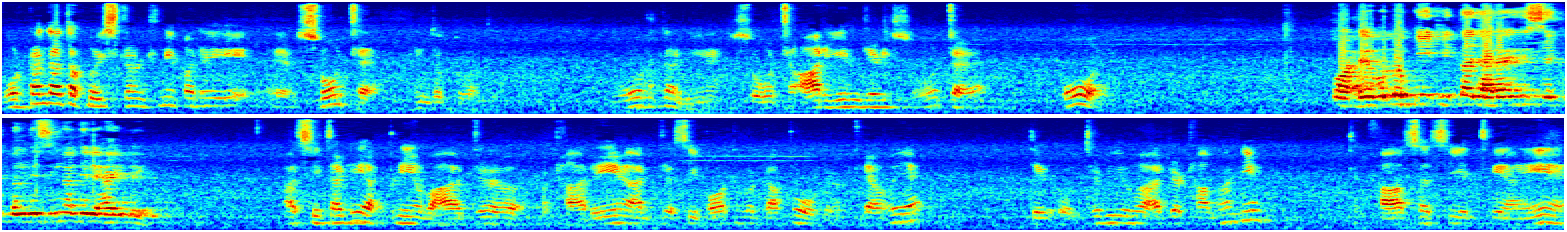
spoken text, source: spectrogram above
ਵੋਟਾਂ ਦਾ ਤਾਂ ਕੋਈ ਸਟੰਟ ਨਹੀਂ ਪਰ ਇਹ ਇਹ ਸੋਚ ਹੈ ਹਿੰਦੁੱਤਵਾ ਦੀ। ਵੋਟ ਦਾ ਨਹੀਂ ਹੈ ਸੋਚ ਆਰੀਅਨ ਜਿਹੜੀ ਸੋਚ ਹੈ ਉਹ ਹੈ। ਤੁਹਾਡੇ ਵੱਲੋਂ ਕੀ ਕੀਤਾ ਜਾ ਰਿਹਾ ਜੀ ਸਿੱਖ ਬੰਦੀ ਸਿੰਘਾਂ ਦੀ ਰਿਹਾਈ ਲਈ? ਅਸੀਂ ਤਾਂ ਜੀ ਆਪਣੀ ਆਵਾਜ਼ ਉਠਾ ਰਹੇ ਹਾਂ ਅੱਜ ਅਸੀਂ ਬਹੁਤ ਵੱਡਾ ਭੋਗ ਰੱਖਿਆ ਹੋਇਆ ਹੈ। ਤੇ ਉੱਥੇ ਵੀ ਆਵਾਜ਼ ਉਠਾਵਾਂਗੇ ਤੇ ਖਾਸ ਅਸੀਂ ਇੱਥੇ ਆਏ ਹਾਂ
